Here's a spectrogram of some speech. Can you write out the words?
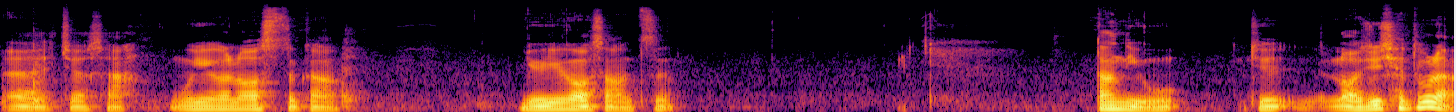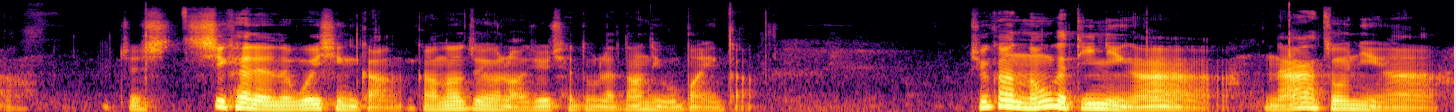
呃，叫啥？我一个老师讲，有一个学生子打电话，就老酒吃多了，就先开头是微信讲，讲到最后老酒吃多了，打电话帮伊讲，就讲侬搿点人啊，哪搿种人啊，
